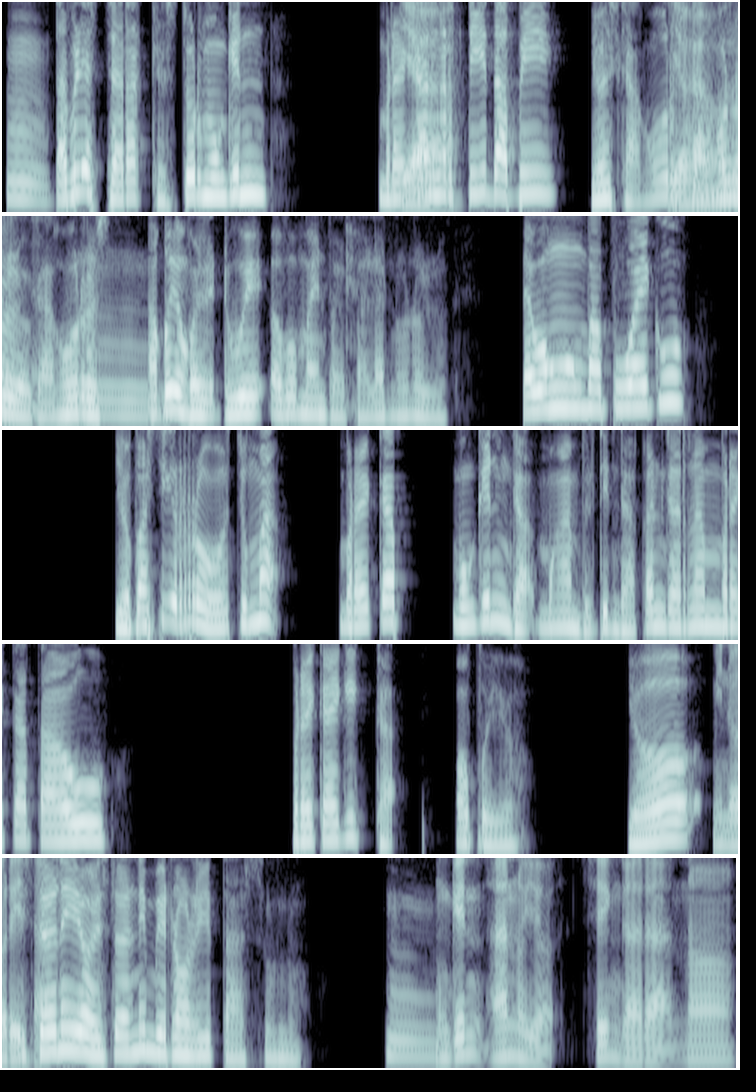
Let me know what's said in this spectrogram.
Hmm. Tapi lek secara gestur mungkin mereka Ya. ngerti tapi ya wis gak ngurus, Ya, gak ngono ngurus, lho, ya. gak ngurus. Hmm. Aku yang golek duit apa main bal-balan ngono lho. Lek wong Papua iku ya pasti ero, cuma mereka mungkin nggak mengambil tindakan karena mereka tahu mereka ini gak apa ya yo minoritas istilahnya yo istilahnya minoritas ngono Hmm. mungkin anu ya sing garakno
